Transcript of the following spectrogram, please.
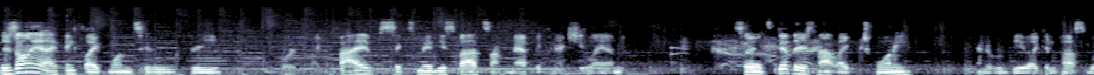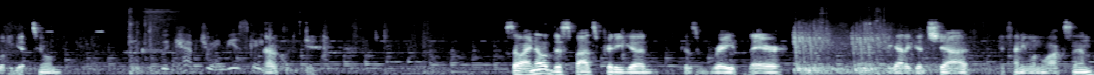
There's only, I think, like one, two, three, four, like five, six maybe spots on the map that can actually land. So it's good there's not like 20, and it would be like impossible to get to them. We're capturing the escape. So I know this spot's pretty good because right there, I got a good shot if anyone walks in.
